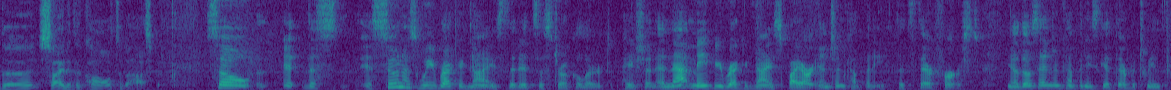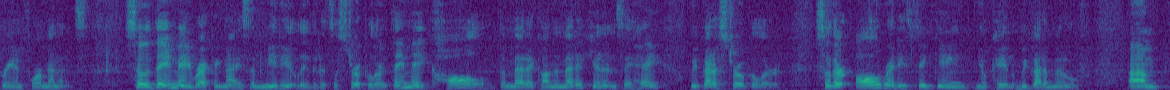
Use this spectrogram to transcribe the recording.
the site of the call to the hospital. So it, this, as soon as we recognize that it's a stroke alert patient, and that may be recognized by our engine company that's there first. You know, those engine companies get there between three and four minutes. So they may recognize immediately that it's a stroke alert. They may call the medic on the medic unit and say, hey, we've got a stroke alert. So they're already thinking, okay, we've got to move. Um,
